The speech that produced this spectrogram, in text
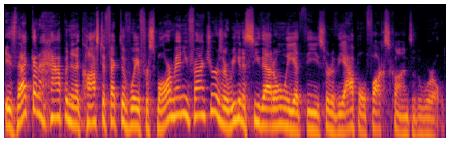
is that going to happen in a cost-effective way for smaller manufacturers, or are we going to see that only at the sort of the Apple Foxconns of the world?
